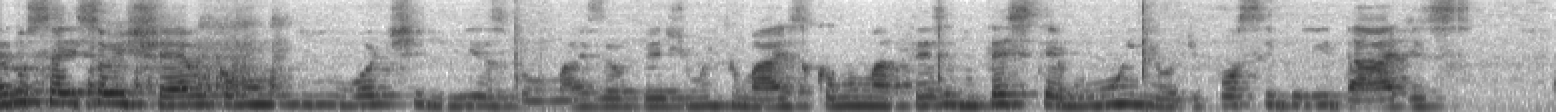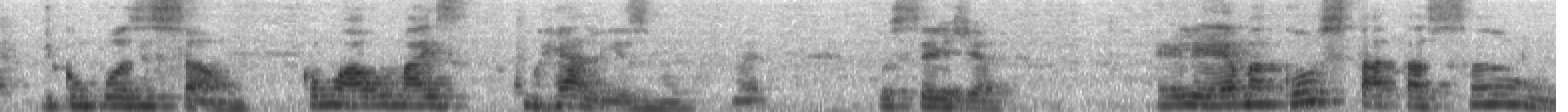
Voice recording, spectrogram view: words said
eu não sei se eu enxergo como um otimismo, mas eu vejo muito mais como uma, um testemunho de possibilidades de composição, como algo mais um realismo, né? Ou seja, ele é uma constatação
